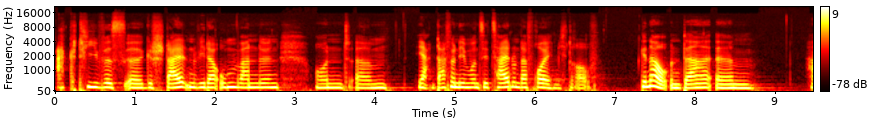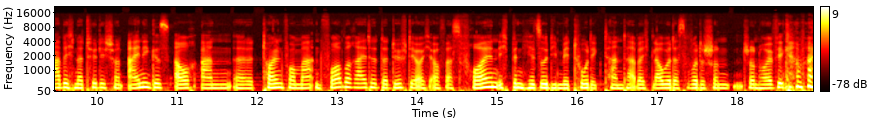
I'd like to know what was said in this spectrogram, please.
aktives äh, Gestalten wieder umwandeln. Und ähm, ja, dafür nehmen wir uns die Zeit und da freue ich mich drauf. Genau, und da ähm, habe ich natürlich schon einiges auch an äh, tollen Formaten vorbereitet. Da dürft ihr euch auf was freuen. Ich bin hier so die Methodik-Tante, aber ich glaube, das wurde schon, schon häufiger mal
